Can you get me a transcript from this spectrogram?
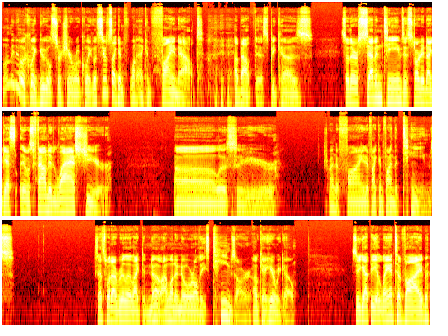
Let me do a quick Google search here, real quick. Let's see what's I can what I can find out about this because so there are seven teams. It started, I guess, it was founded last year. Uh, let's see here. trying to find if I can find the teams. Because that's what I really like to know. I want to know where all these teams are. Okay, here we go. So you got the Atlanta Vibe,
